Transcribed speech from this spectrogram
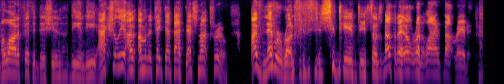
a lot of fifth edition D&D. Actually, I, I'm going to take that back. That's not true. I've never run fifth edition D&D, so it's not that I don't run a lot. I've not ran it,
